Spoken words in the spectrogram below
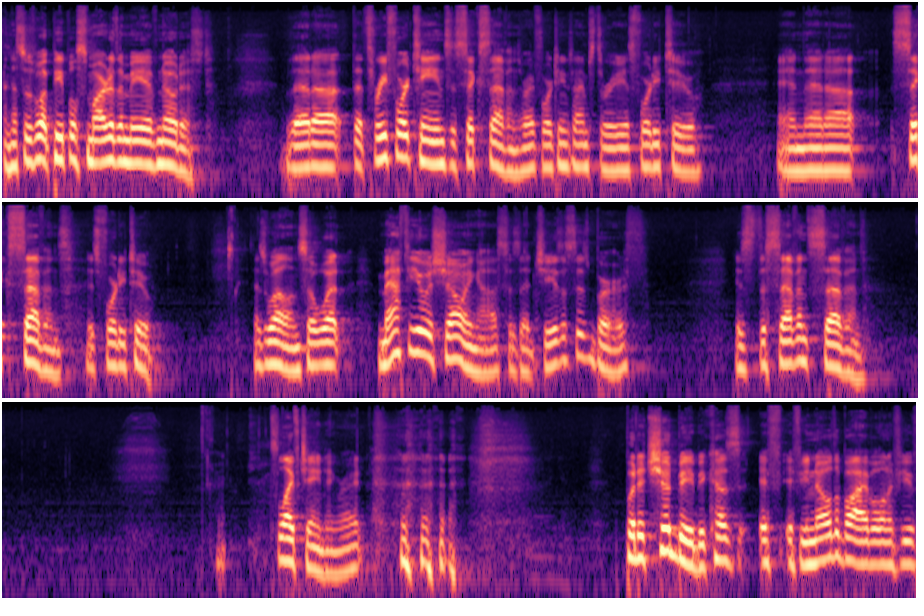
And this is what people smarter than me have noticed. That uh, that three 14s is six sevens, right? 14 times 3 is 42. And that uh, six sevens is 42 as well. And so what Matthew is showing us is that Jesus' birth is the seventh seven. It's life changing, right? but it should be because if, if you know the Bible and if, you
